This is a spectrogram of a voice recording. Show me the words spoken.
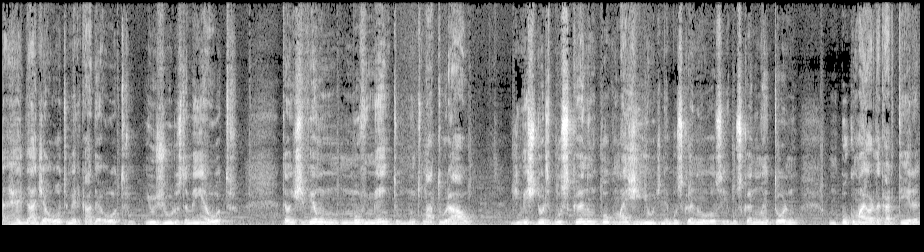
a realidade é outra, o mercado é outro e os juros também é outro. Então a gente vê um, um movimento muito natural de investidores buscando um pouco mais de yield, né? buscando, ou seja, buscando um retorno um pouco maior da carteira,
